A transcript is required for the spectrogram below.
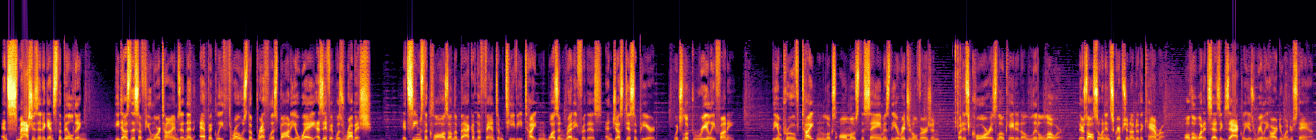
and smashes it against the building. He does this a few more times and then epically throws the breathless body away as if it was rubbish. It seems the claws on the back of the Phantom TV Titan wasn't ready for this and just disappeared, which looked really funny. The improved Titan looks almost the same as the original version, but his core is located a little lower. There's also an inscription under the camera, although what it says exactly is really hard to understand.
